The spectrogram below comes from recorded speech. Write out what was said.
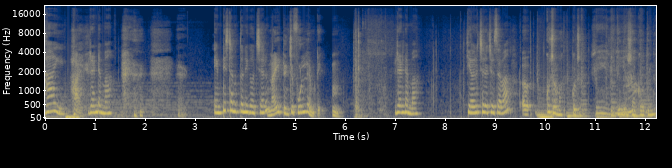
హాయ్. హాయ్ రండమ్మా. ఎంటీ స్టమక్తోనే వచ్చారు? నైట్ నుంచి ఫుల్ ఎంటీ రండమ్మా. ఎవరొచ్చారో చూసావా? కూర్చోమ్మా కూర్చో ఎందుకు షాక్ అవుతుంది?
